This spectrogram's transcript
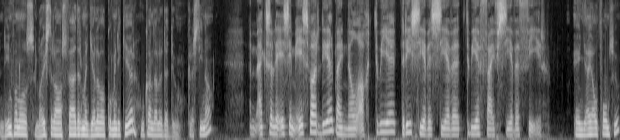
indien van ons luisteraars verder met julle wil kommunikeer, hoe kan hulle dit doen? Christina ek sal 'n SMS waardeer by 082 377 2574. En jy Alfonso?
